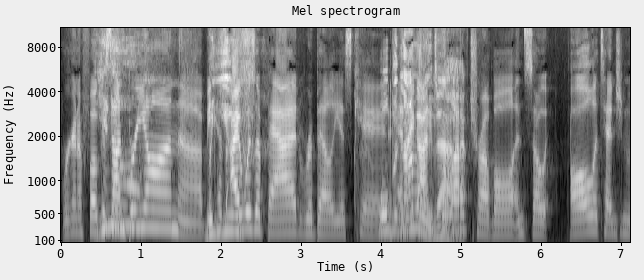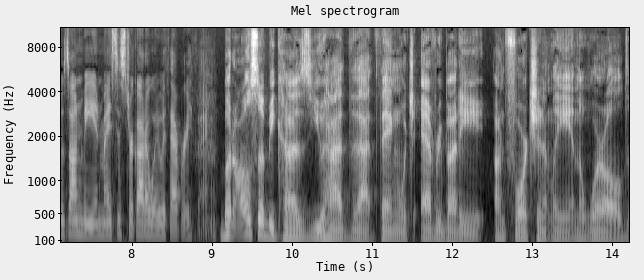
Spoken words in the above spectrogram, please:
we're gonna focus You know, on Brianna because I was a bad, rebellious kid, Well, but and I got into a lot of trouble, and so all attention was on me, and my sister got away with everything. But also because you had that thing which everybody, unfortunately, in the world,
